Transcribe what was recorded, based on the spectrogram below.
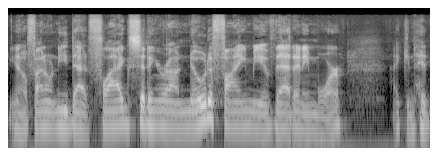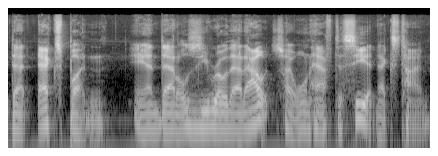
you know, if I don't need that flag sitting around notifying me of that anymore, I can hit that X button and that'll zero that out so I won't have to see it next time.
